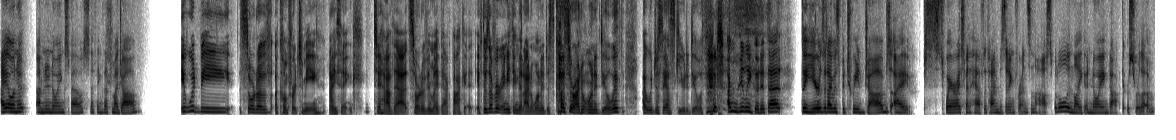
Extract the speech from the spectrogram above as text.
I own it. I'm an annoying spouse. I think that's my job. It would be sort of a comfort to me, I think, to have that sort of in my back pocket. If there's ever anything that I don't want to discuss or I don't want to deal with, I would just ask you to deal with it. I'm really good at that. The year that I was between jobs, I swear I spent half the time visiting friends in the hospital and like annoying doctors for them.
